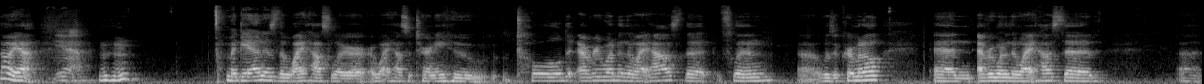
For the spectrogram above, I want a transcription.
oh yeah, Yeah. hmm McGahn is the White House lawyer, or White House attorney, who told everyone in the White House that Flynn uh, was a criminal, and everyone in the White House said, uh,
